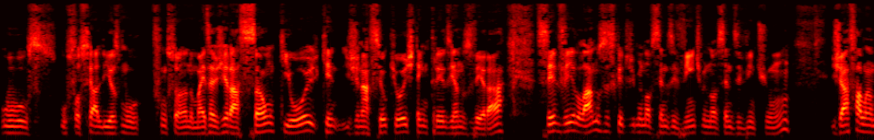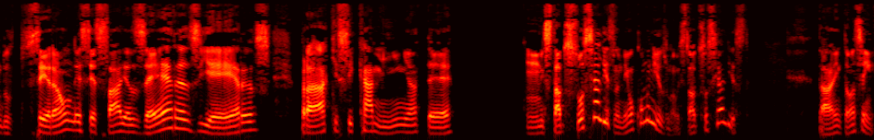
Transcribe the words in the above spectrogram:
o, o, socialismo funcionando, mas a geração que hoje, que nasceu, que hoje tem 13 anos, verá, você vê lá nos escritos de 1920, 1921, já falando, serão necessárias eras e eras para que se caminhe até um Estado socialista, nem o comunismo, é um Estado socialista. Tá? Então, assim,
